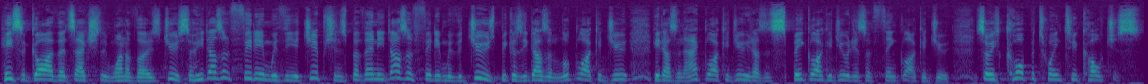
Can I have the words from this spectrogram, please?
He's the guy that's actually one of those Jews. So he doesn't fit in with the Egyptians, but then he doesn't fit in with the Jews because he doesn't look like a Jew, he doesn't act like a Jew, he doesn't speak like a Jew, he doesn't think like a Jew. So he's caught between two cultures.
